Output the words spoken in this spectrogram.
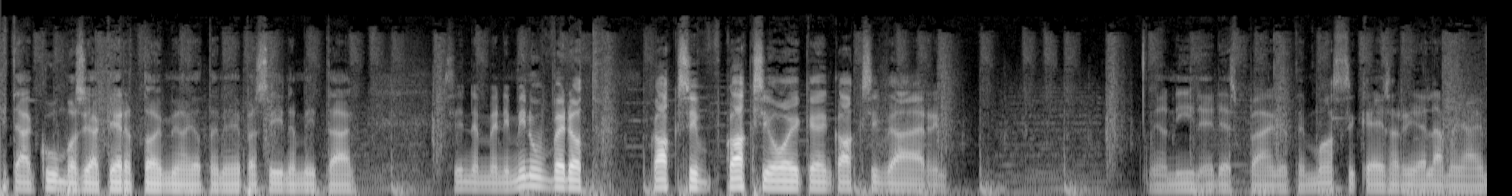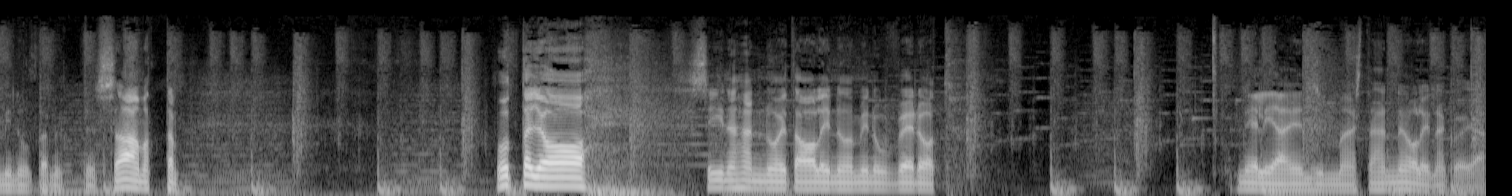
mitään kummosia kertoimia, joten eipä siinä mitään. Sinne meni minun vedot. Kaksi, kaksi oikein, kaksi väärin ja niin edespäin, joten massikeisarin elämä jäi minulta nyt saamatta. Mutta joo, siinähän noita oli nuo minun vedot. Neljä ensimmäistähän ne oli näköjään.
